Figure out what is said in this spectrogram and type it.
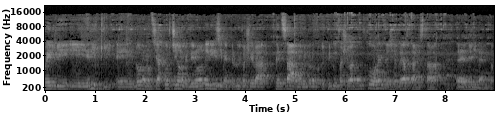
quelli ricchi e loro non si accorgevano che venivano derisi mentre lui faceva, pensavano che, loro, che, lui faceva il buffone, invece in realtà li stava eh, deridendo.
